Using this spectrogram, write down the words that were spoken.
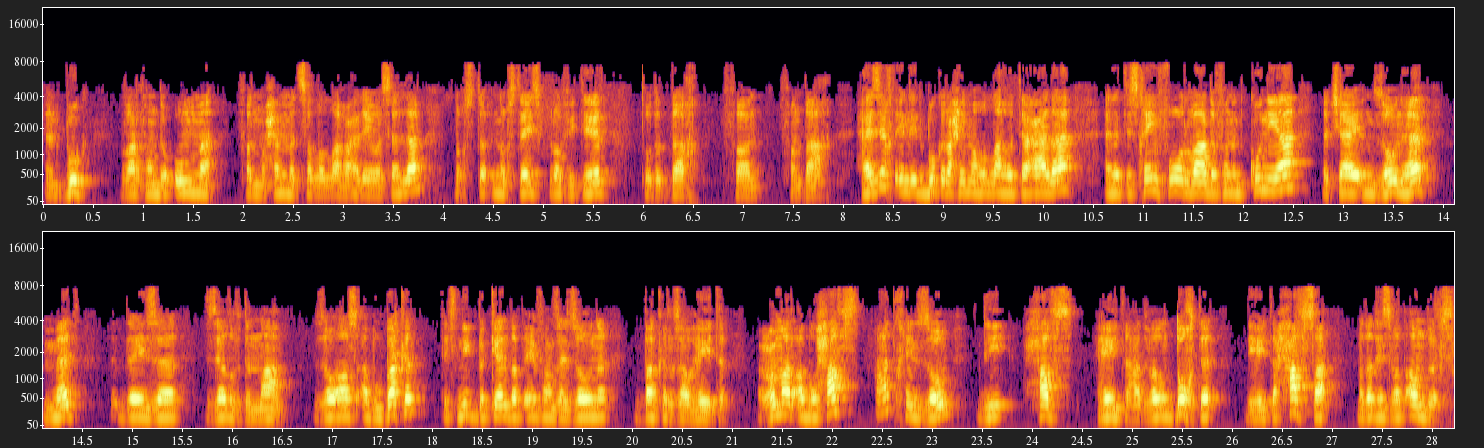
Een boek waarvan de umma van Mohammed sallallahu alayhi wasallam nog, nog steeds profiteert tot de dag van vandaag. Hij zegt in dit boek, rahimahullah ta'ala, en het is geen voorwaarde van een kunya, dat jij een zoon hebt met dezezelfde naam. Zoals Abu Bakr, het is niet bekend dat een van zijn zonen Bakr zou heten. Umar Abu Hafs had geen zoon die Hafs heette. Had wel een dochter, die heette Hafsa, maar dat is wat anders.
